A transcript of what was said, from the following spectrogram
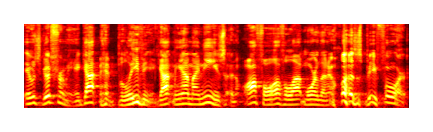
It was good for me. It got me, believe me, it got me on my knees an awful, awful lot more than it was before.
